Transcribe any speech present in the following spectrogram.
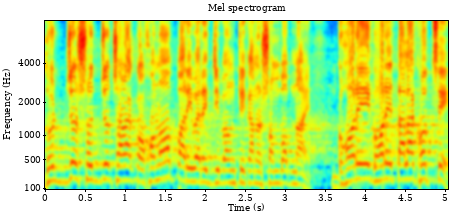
ধৈর্য সহ্য ছাড়া কখনো পারিবারিক জীবন টিকানো সম্ভব নয়। ঘরে ঘরে তালাক হচ্ছে।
